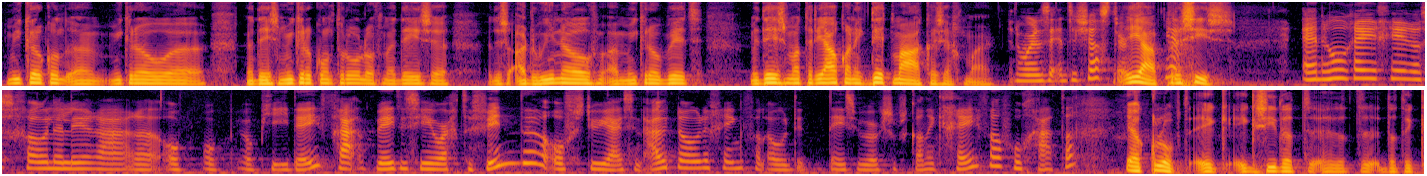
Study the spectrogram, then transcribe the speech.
micro, eh, micro, eh, met deze microcontroller of met deze, dus Arduino of microbit. Met deze materiaal kan ik dit maken, zeg maar. En dan worden ze enthousiaster. Ja, precies. En hoe reageren scholen, leraren op, op, op je idee? Vra- weten ze je heel erg te vinden? Of stuur jij ze een uitnodiging van, oh, dit, deze workshops kan ik geven? Of hoe gaat dat? Ja, klopt. Ik, ik zie dat, eh, dat, dat, ik,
